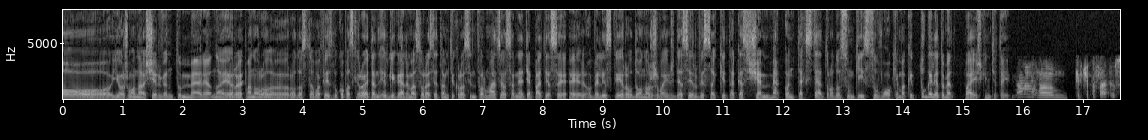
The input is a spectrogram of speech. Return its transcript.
o jo žmona Širvintų merė. Na ir mano rodos tavo Facebook'o paskyroje, ten irgi galima surasti tam tikros informacijos, ar net tie patys e, obeliskai, raudonos žvaigždės ir visa kita, kas šiame kontekste atrodo sunkiai suvokiama. Kaip tu galėtumėt paaiškinti tai? Na, na kaip čia pasakius,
